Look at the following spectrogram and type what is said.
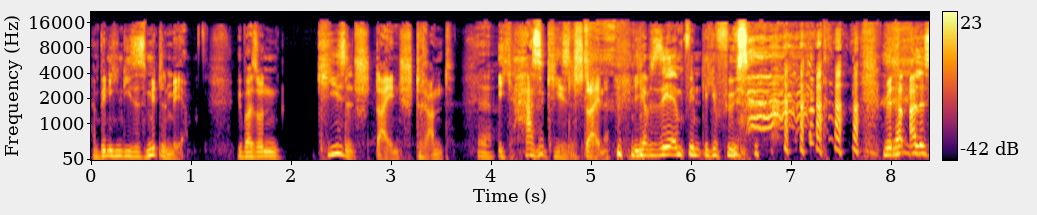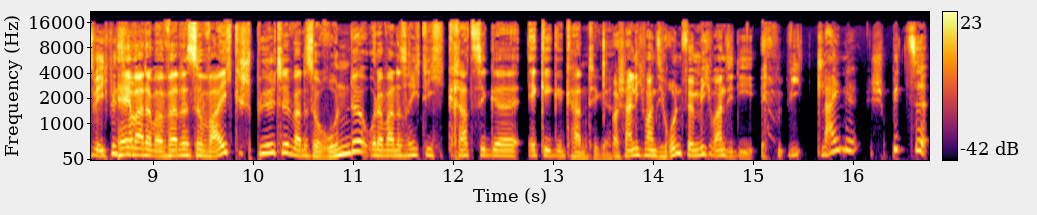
Dann bin ich in dieses Mittelmeer. Über so einen Kieselsteinstrand. Ja. Ich hasse Kieselsteine. Ich habe sehr empfindliche Füße. Mir tat alles weh. Ich bin Hey, warte mal, war das so weichgespülte, war das so runde oder waren das richtig kratzige, eckige, kantige? Wahrscheinlich waren sie rund, für mich waren sie die wie kleine spitze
